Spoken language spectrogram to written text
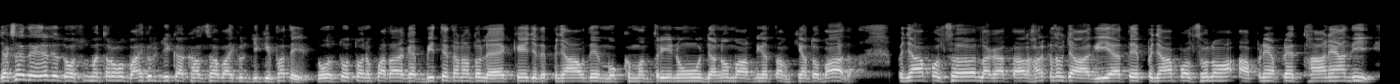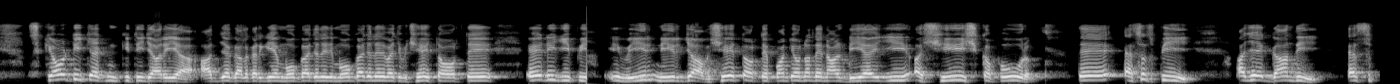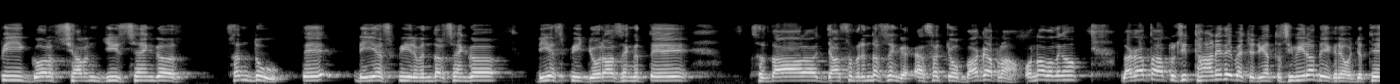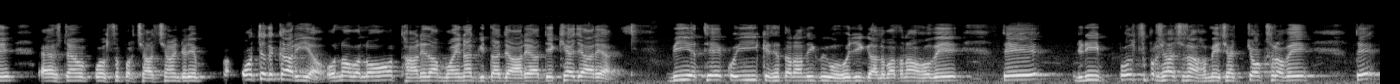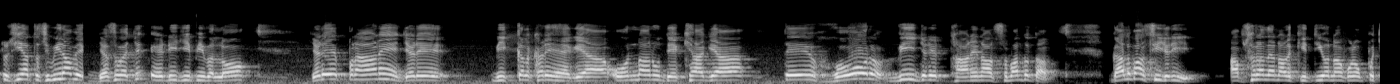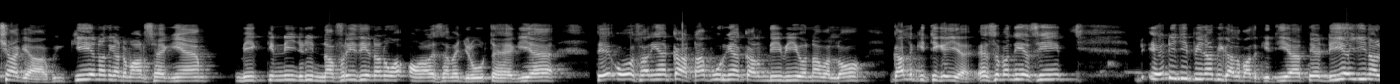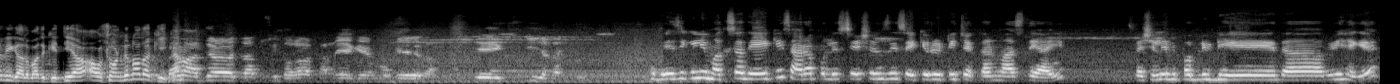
ਜਕਸਾ ਦੇਖ ਰਹੇ ਦੋਸਤੋ ਮਿੱਤਰੋ, ਵਾਹਿਗੁਰੂ ਜੀ ਕਾ ਖਾਲਸਾ, ਵਾਹਿਗੁਰੂ ਜੀ ਕੀ ਫਤਿਹ। ਦੋਸਤੋ, ਤੁਹਾਨੂੰ ਪਤਾ ਹੈ ਕਿ ਬੀਤੇ ਦਿਨਾਂ ਤੋਂ ਲੈ ਕੇ ਜਦੋਂ ਪੰਜਾਬ ਦੇ ਮੁੱਖ ਮੰਤਰੀ ਨੂੰ ਜਾਨੋਂ ਮਾਰਨ ਦੀਆਂ ਧਮਕੀਆਂ ਤੋਂ ਬਾਅਦ ਪੰਜਾਬ ਪੁਲਿਸ ਲਗਾਤਾਰ ਹਰਕਤ ਵਿੱਚ ਆ ਗਈ ਹੈ ਤੇ ਪੰਜਾਬ ਪੁਲਿਸ ਵੱਲੋਂ ਆਪਣੇ ਆਪਣੇ ਥਾਣਿਆਂ ਦੀ ਸਿਕਿਉਰਿਟੀ ਚੈਕਿੰਗ ਕੀਤੀ ਜਾ ਰਹੀ ਆ। ਅੱਜ ਗੱਲ ਕਰੀਏ ਮੋਗਾ ਜ਼ਿਲ੍ਹੇ ਦੀ। ਮੋਗਾ ਜ਼ਿਲ੍ਹੇ ਦੇ ਵਿੱਚ ਵਿਸ਼ੇਸ਼ ਤੌਰ ਤੇ ਏਡੀਜੀਪੀ ਵੀਰ ਨੀਰਜਾ ਵਿਸ਼ੇਸ਼ ਤੌਰ ਤੇ ਪਹੁੰਚੇ। ਉਹਨਾਂ ਦੇ ਨਾਲ ਡੀਆਈਜੀ ਅਸ਼ੀਸ਼ ਕਪੂਰ ਤੇ ਐਸਐਸਪੀ ਅਜੇ ਗਾਂਧੀ ਐਸਪੀ ਗੁਰਸ਼ਰਨਜੀਤ ਸਿੰਘ ਸੰਧੂ ਤੇ ਡੀਐਸਪੀ ਰਵਿੰਦਰ ਸਿੰਘ, ਡੀਐਸਪੀ ਜੋਰਾ ਸਿੰਘ ਤੇ ਸਰਦਾਰ ਜਸਵਰਿੰਦਰ ਸਿੰਘ, ਐਸਐਚਓ ਬਾਘਾ ਆਪਣਾ ਉਹਨਾਂ ਵੱਲੋਂ ਲਗਾਤਾਰ ਤੁਸੀਂ ਥਾਣੇ ਦੇ ਵਿੱਚ ਜਿਹੜੀਆਂ ਤਸਵੀਰਾਂ ਦੇਖ ਰਹੇ ਹੋ, ਜਿੱਥੇ ਇਸ ਟਾਈਮ ਪੁਲਿਸ ਪ੍ਰਸ਼ਾਸਨ ਜਿਹੜੇ ਉੱਚ ਅਧਿਕਾਰੀ ਆ, ਉਹਨਾਂ ਵੱਲੋਂ ਥਾਣੇ ਦਾ ਮੁਆਇਨਾ ਕੀਤਾ ਜਾ ਰਿਹਾ, ਦੇਖਿਆ ਜਾ ਰਿਹਾ ਵੀ ਇੱਥੇ ਕੋਈ ਕਿਸੇ ਤਰ੍ਹਾਂ ਦੀ ਕੋਈ ਉਹੋ ਜਿਹੀ ਗੱਲਬਾਤ ਨਾ ਹੋਵੇ ਤੇ ਜਿਹੜੀ ਪੁਲਿਸ ਪ੍ਰਸ਼ਾਸਨ ਆ, ਹਮੇਸ਼ਾ ਚੌਕਸ ਰਵੇ ਤੇ ਤੁਸੀਂ ਆ ਤਸਵੀਰਾਂ ਵੇਖ, ਜਿਸ ਵਿੱਚ ਏਡੀਜੀਪੀ ਵੱਲੋਂ ਜਿਹੜੇ ਪੁਰਾਣੇ ਜਿਹੜੇ ਵਹੀਕਲ ਖੜੇ ਹੈਗੇ ਆ, ਉਹਨਾਂ ਨੂੰ ਦੇਖਿਆ ਗਿਆ ਤੇ ਹੋਰ ਵੀ ਜਿਹੜੇ ਥਾਣੇ ਨਾਲ ਸੰਬੰਧਿਤ ਗੱਲਬਾਤ ਸੀ ਜਿਹੜੀ ਅਫਸਰਾਂ ਦੇ ਨਾਲ ਕੀਤੀ, ਉਹਨਾਂ ਕੋਲੋਂ ਪੁੱਛਿਆ ਗਿਆ ਵੀ ਕੀ ਇਹਨਾਂ ਦੀਆਂ ਡਿਮਾਂਡਸ ਹੈਗੀਆਂ, ਵੀ ਕਿੰਨੀ ਜਿਹੜੀ ਨਫਰੀ ਦੀ ਇਹਨਾਂ ਨੂੰ ਆਉਣ ਵਾਲੇ ਸਮੇਂ ਜ਼ਰੂਰਤ ਹੈਗੀ ਹੈ ਤੇ ਉਹ ਸਾਰੀਆਂ ਘਾਟਾਂ ਪੂਰੀਆਂ ਕਰਨ ਦੀ ਵੀ ਉਹਨਾਂ ਵੱਲੋਂ ਗੱਲ ਕੀਤੀ ਗਈ ਹੈ। ਇਸ ਸੰਬੰਧੀ ਅਸੀਂ ਏਡੀਜੀਪੀ ਨਾਲ ਵੀ ਗੱਲਬਾਤ ਕੀਤੀ ਆ ਤੇ ਡੀਆਈਜੀ ਨਾਲ ਵੀ ਗੱਲਬਾਤ ਕੀਤੀ ਆ ਆਓ ਸੁਣਦੇ ਉਹਨਾਂ ਦਾ ਕੀ ਮੈਮ ਅੱਜ ਜਿਹੜਾ ਤੁਸੀਂ ਦੌਰਾ ਕਰ ਰਹੇ ਹੈਗੇ ਮੋਗੇ ਜ਼ਿਲ੍ਹੇ ਦਾ ਇਹ ਕੀ ਜਗ੍ਹਾ ਹੈ ਬੇਸਿਕਲੀ ਮਕਸਦ ਇਹ ਹੈ ਕਿ ਸਾਰਾ ਪੁਲਿਸ ਸਟੇਸ਼ਨਸ ਦੀ ਸਿਕਿਉਰਿਟੀ ਚੈੱਕ ਕਰਨ ਵਾਸਤੇ ਆਈ ਸਪੈਸ਼ਲੀ ਰਿਪਬਲਿਕ ਡੇ ਦਾ ਵੀ ਹੈਗੇ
